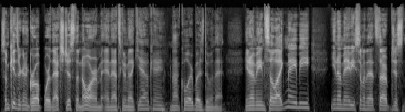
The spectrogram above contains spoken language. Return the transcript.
some kids are going to grow up where that's just the norm, and that's going to be like, yeah, okay, not cool. Everybody's doing that. You know what I mean? So like maybe, you know, maybe some of that stuff just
